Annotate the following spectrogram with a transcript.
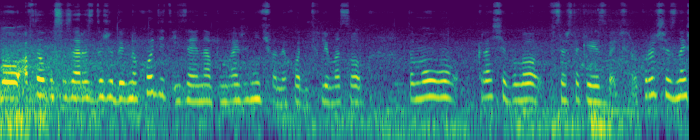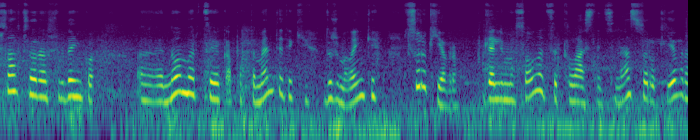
бо автобуси зараз дуже дивно ходять і за майже нічого не ходить в Лімасол. Тому краще було все ж таки з вечора. Коротше, знайшла вчора швиденько е, номер, це як апартаменти такі, дуже маленькі. 40 євро. Для Лімасола це класна ціна, 40 євро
